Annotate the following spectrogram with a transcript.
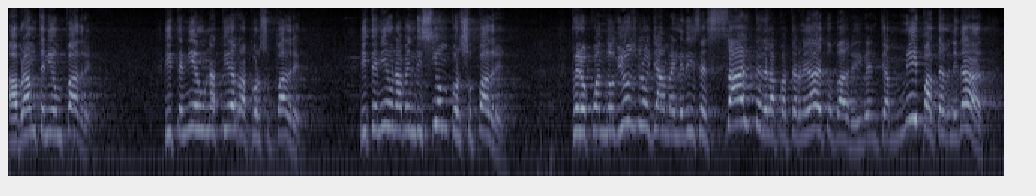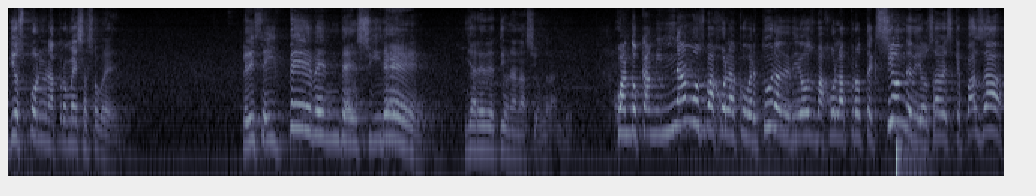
Abraham tenía un padre y tenía una tierra por su padre y tenía una bendición por su padre. Pero cuando Dios lo llama y le dice, salte de la paternidad de tu padre y vente a mi paternidad, Dios pone una promesa sobre él. Le dice, y te bendeciré y haré de ti una nación grande. Cuando caminamos bajo la cobertura de Dios, bajo la protección de Dios, ¿sabes qué pasa?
